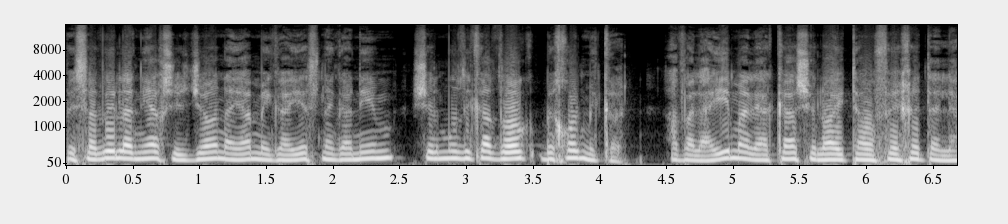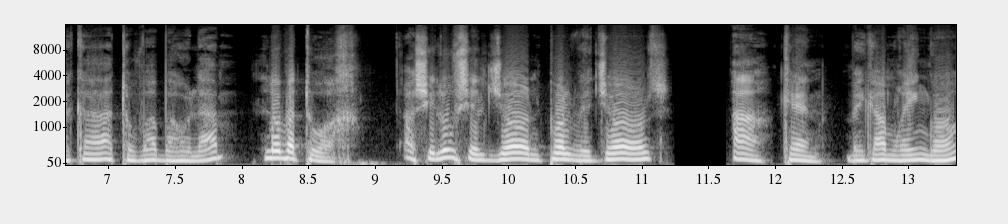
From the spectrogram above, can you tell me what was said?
וסביר להניח שג'ון היה מגייס נגנים של מוזיקת רוק בכל מקרה. אבל האם הלהקה שלו הייתה הופכת ללהקה הטובה בעולם? לא בטוח. השילוב של ג'ון, פול וג'ורג' אה, כן, וגם רינגו,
